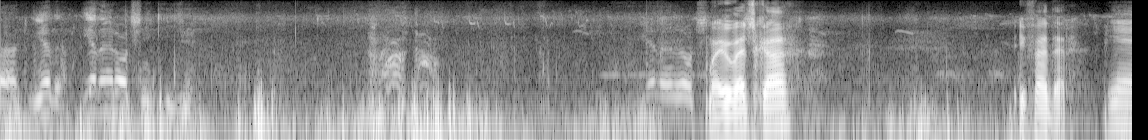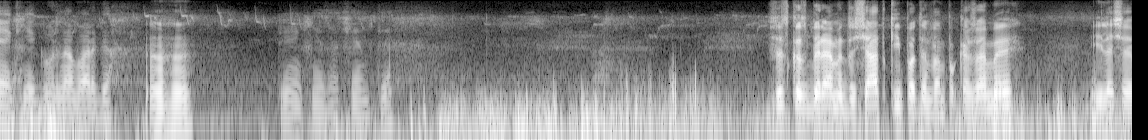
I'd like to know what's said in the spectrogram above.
tak, jeden, jeden rocznik idzie. Jeden rocznik. Majóweczka i feder. Pięknie, górna warga. Aha. Pięknie zacięty. Wszystko zbieramy do siatki, potem Wam pokażemy ile się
